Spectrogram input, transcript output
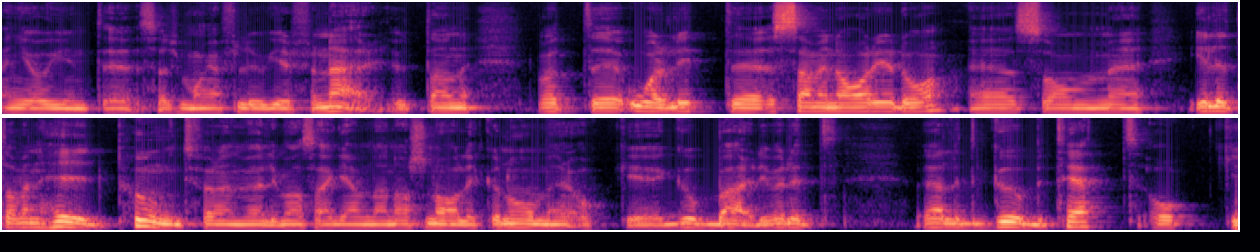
Han gör ju inte särskilt många flugor för när. Utan det var ett årligt seminarium då som är lite av en höjdpunkt för en väldig massa gamla nationalekonomer och gubbar. Det är väldigt, väldigt gubbtätt och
